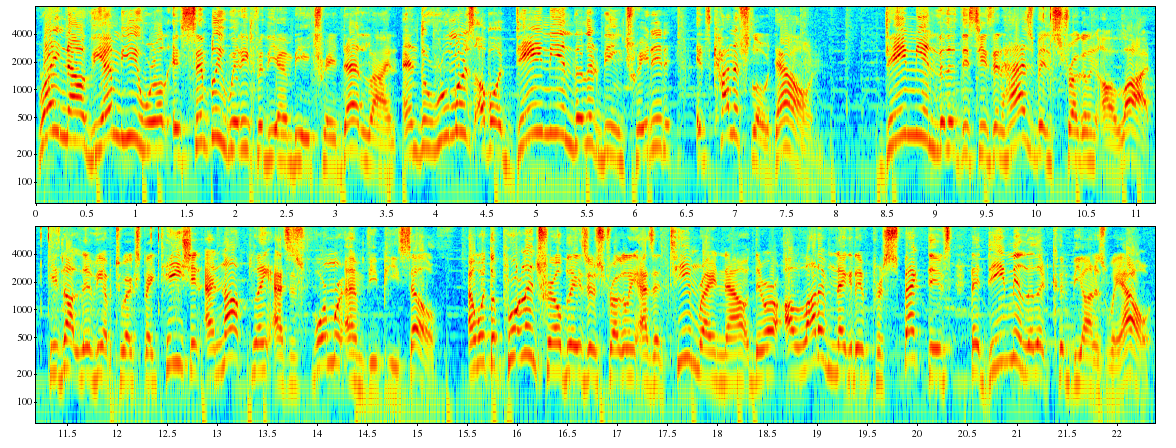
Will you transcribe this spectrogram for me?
Right now, the NBA world is simply waiting for the NBA trade deadline, and the rumors about Damian Lillard being traded, it's kind of slowed down. Damian Lillard this season has been struggling a lot. He's not living up to expectation and not playing as his former MVP self. And with the Portland Trailblazers struggling as a team right now, there are a lot of negative perspectives that Damian Lillard could be on his way out.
